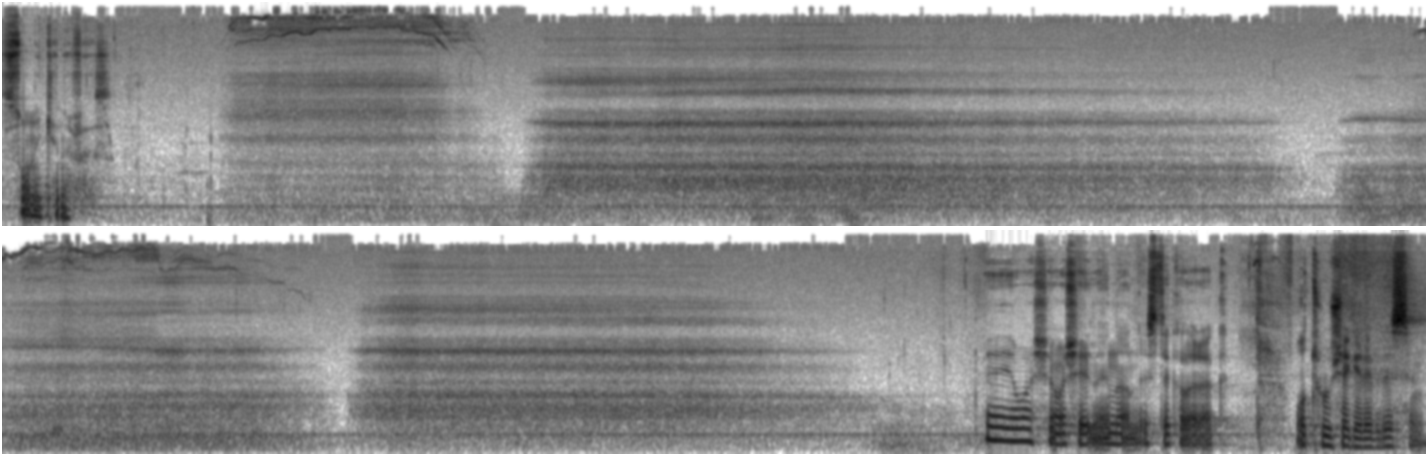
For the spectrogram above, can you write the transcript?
Son iki nefes. Ve yavaş yavaş ellerinden destek alarak oturuşa gelebilirsin.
